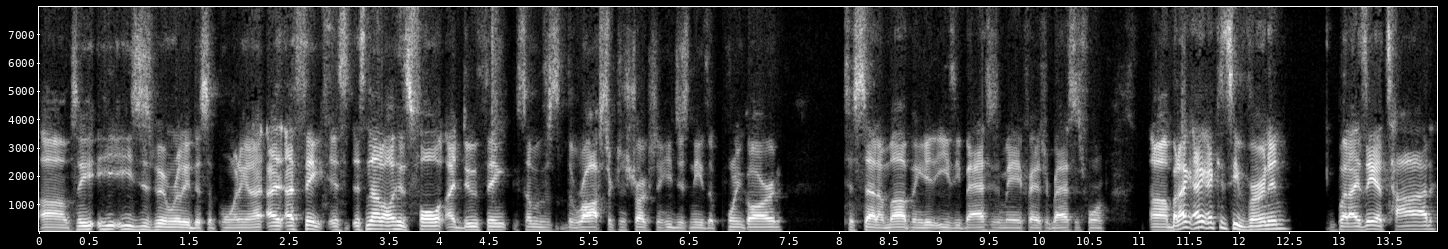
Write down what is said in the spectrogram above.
Um, so he, he's just been really disappointing. And I, I think it's, it's not all his fault. I do think some of the roster construction, he just needs a point guard to set him up and get easy baskets and manufacture baskets for him. Um, but I, I, can see Vernon, but Isaiah Todd,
